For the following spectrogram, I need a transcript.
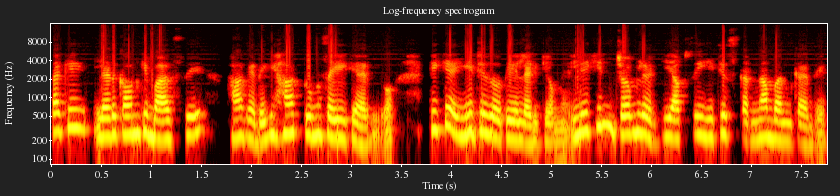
ताकि लड़का उनकी बात से हाँ कह दे कि हाँ तुम सही कह रही हो। ठीक है, ये चीज़ होती है लड़कियों में। लेकिन जब लड़की आपसे ये चीज़ करना बंद कर दे,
